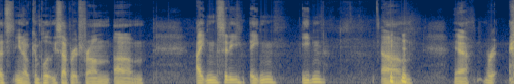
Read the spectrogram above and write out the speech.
that's you know completely separate from um, City, Eaton, Eaton. Um, yeah, we're, we're,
